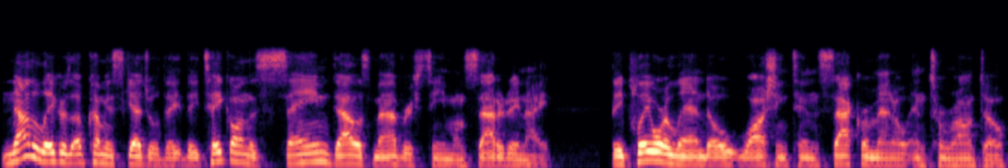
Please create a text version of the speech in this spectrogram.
Now the Lakers' upcoming schedule, they they take on the same Dallas Mavericks team on Saturday night. They play Orlando, Washington, Sacramento, and Toronto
